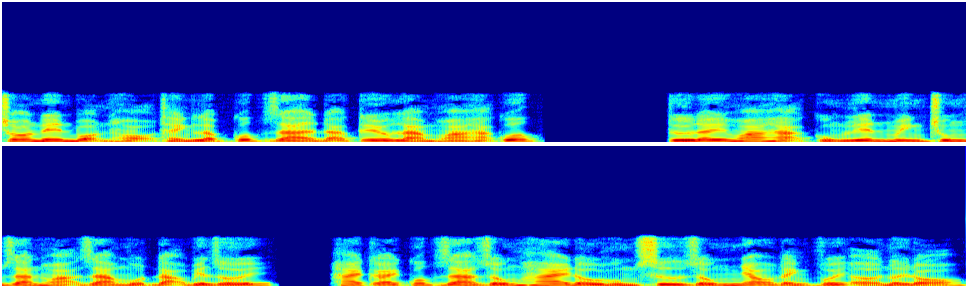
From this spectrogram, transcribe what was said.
cho nên bọn họ thành lập quốc gia đã kêu làm Hoa Hạ quốc. Từ đây Hoa Hạ cùng liên minh trung gian họa ra một đạo biên giới, hai cái quốc gia giống hai đầu hùng sư giống nhau đánh với ở nơi đó.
